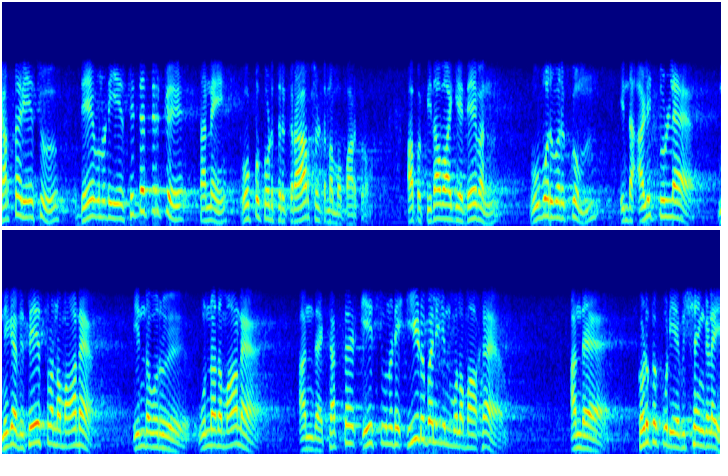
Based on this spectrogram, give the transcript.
கர்த்தர் இயேசு தேவனுடைய சித்தத்திற்கு தன்னை ஒப்பு கொடுத்திருக்கிறார் சொல்லிட்டு நம்ம பார்க்கிறோம். அப்ப பிதாவாகிய தேவன் ஒவ்வொருவருக்கும் இந்த அளித்துள்ள மிக விசேஷமான இந்த ஒரு உன்னதமான அந்த கர்த்தர் இயேசுனுடைய ஈடுபலியின் மூலமாக அந்த கொடுக்கக்கூடிய விஷயங்களை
